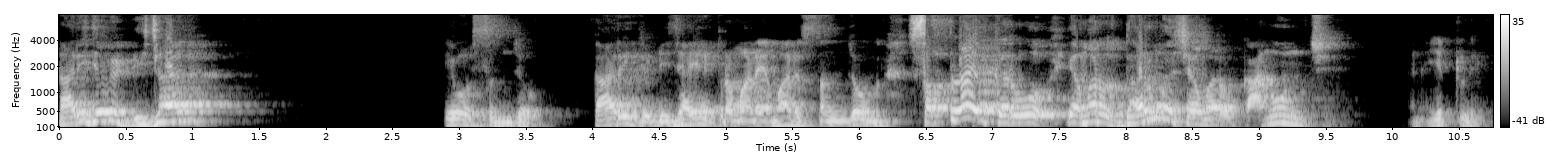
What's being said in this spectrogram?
તારી જેવી ડિઝાઇન, એવો સંજોગ. તારી જ ડિઝાઇન પ્રમાણે અમારે સંજોગ સપ્લાય કરવો એ અમારો ધર્મ છે, અમારો કાનૂન છે. અને એટલે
